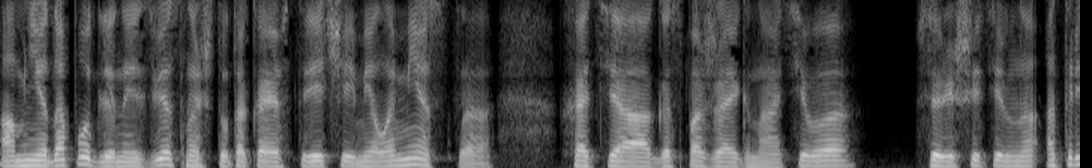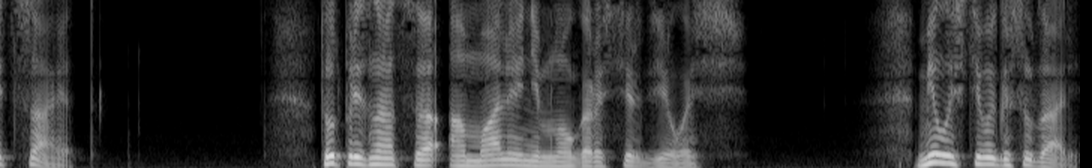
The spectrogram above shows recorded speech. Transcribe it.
а мне доподлинно известно, что такая встреча имела место, хотя госпожа Игнатьева все решительно отрицает. Тут, признаться, Амалия немного рассердилась. «Милостивый государь,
